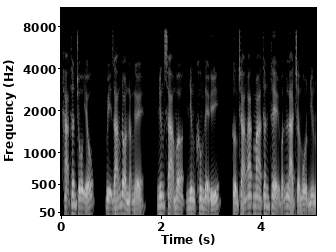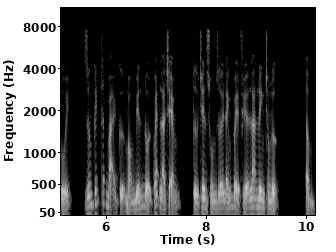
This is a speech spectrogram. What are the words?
Hạ thân chỗ yếu, bị giáng đòn nặng nề, nhưng xạ mở nhưng không để ý, cường tráng ác ma thân thể vẫn là trầm ổn như núi, dương kích thất bại cự móng biến đổi quét là chém, từ trên xuống dưới đánh về phía lan ninh trong ngực ẩm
